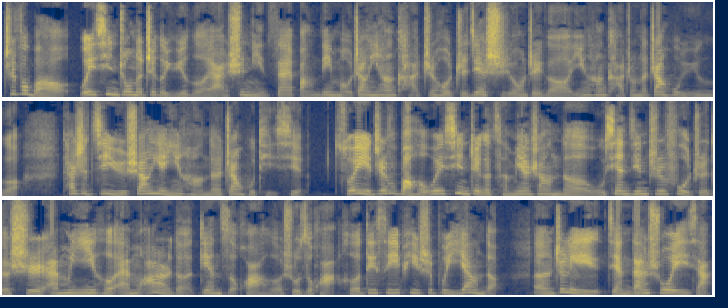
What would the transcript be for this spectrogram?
支付宝、微信中的这个余额呀，是你在绑定某张银行卡之后直接使用这个银行卡中的账户余额，它是基于商业银行的账户体系。所以，支付宝和微信这个层面上的无现金支付，指的是 M 一和 M 二的电子化和数字化，和 DCP 是不一样的。嗯，这里简单说一下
